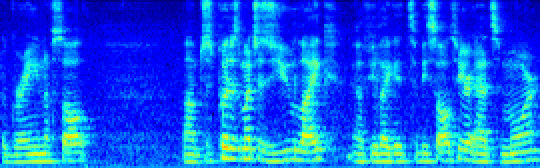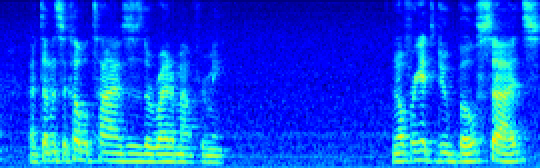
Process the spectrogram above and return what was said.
a grain of salt. Um, just put as much as you like. If you like it to be saltier, add some more. I've done this a couple times. This is the right amount for me. And don't forget to do both sides.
